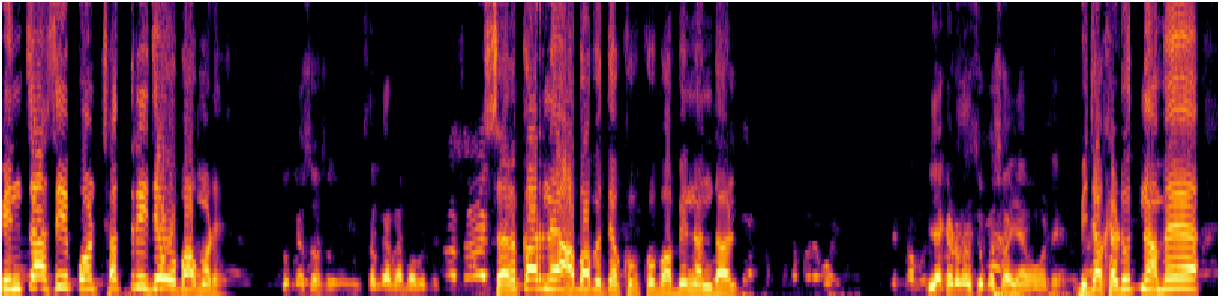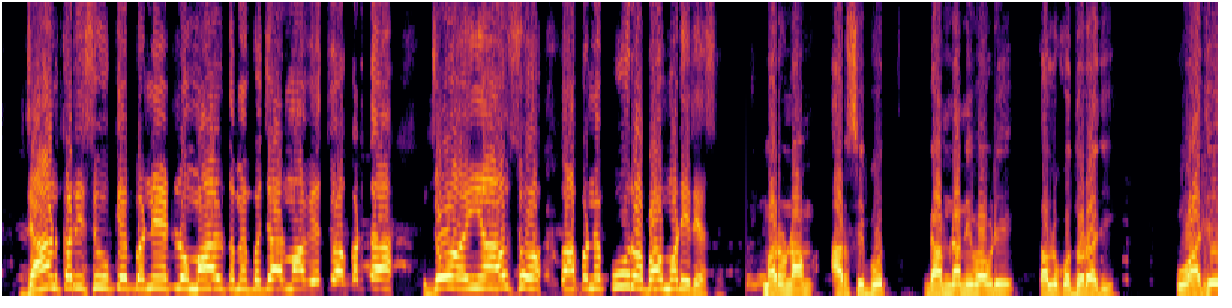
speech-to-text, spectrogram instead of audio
પિંચાસી પોઈન્ટ છત્રીસ જેવો ભાવ મળે છે. શું કહેશો સરકારના બાબતે? સરકારને આ બાબતે ખૂબ ખૂબ અભિનંદન. બીજા ખેડૂતોને શું કહેશો અહીંયા આવવા માટે? બીજા ખેડૂતને અમે જાણ કરીશું કે બને એટલો માલ તમે બજારમાં વેચવા કરતા જો અહીંયા આવશો તો આપણને પૂરો ભાવ મળી રહેશે. મારું નામ આરસી ભૂત, ગામ નાની વાવડી તાલુકો ધોરાજી. હું આજે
